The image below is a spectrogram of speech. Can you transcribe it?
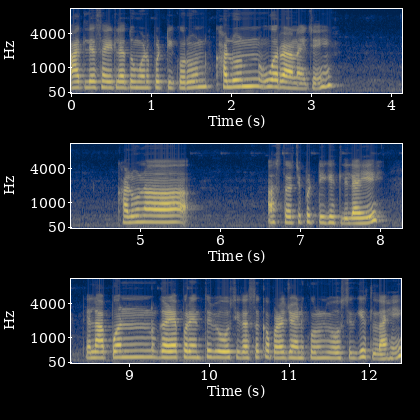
आतल्या साईडला दुमडपट्टी करून खालून वर आणायचे आहे. खालून अस्तरची पट्टी घेतलेली आहे. त्याला आपण गळ्यापर्यंत व्यवस्थित असं कपडा जॉईन करून व्यवस्थित घेतला आहे.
